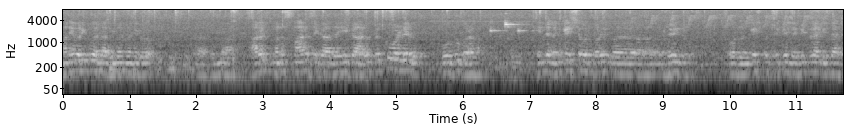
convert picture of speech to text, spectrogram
ಮನೆಯವರಿಗೂ ಎಲ್ಲ ಅಭಿನಂದನೆಗಳು. ತುಂಬ ಆರೋಗ್ಯ, ಮನಸ್ಸು ಮಾನಸಿಕ, ದೈಹಿಕ ಆರೋಗ್ಯಕ್ಕೂ ಒಳ್ಳೆಯದು ಓದು, ಬರಹ. ಹಿಂದೆ ಲಂಕೇಶ್ ಅವರು ಬರ ಹೇಳಿದರು. ಅವರು ಲಂಕೇಶ್ ಪತ್ರಿಕೆಯಲ್ಲಿ ಎಡಿಟರ್ ಆಗಿದ್ದಾಗ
